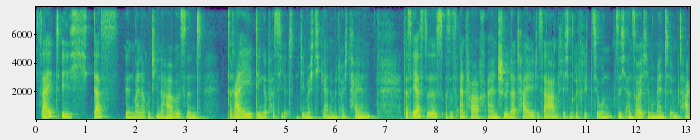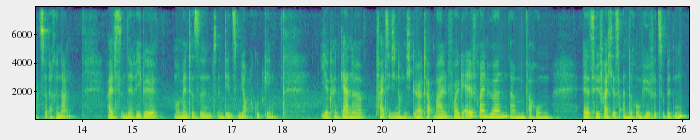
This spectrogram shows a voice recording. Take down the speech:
seit ich das in meiner Routine habe, sind drei Dinge passiert. Die möchte ich gerne mit euch teilen. Das erste ist, es ist einfach ein schöner Teil dieser abendlichen Reflexion, sich an solche Momente im Tag zu erinnern, weil es in der Regel Momente sind, in denen es mir auch gut ging. Ihr könnt gerne, falls ihr die noch nicht gehört habt, mal in Folge 11 reinhören, ähm, warum es hilfreich ist, andere um Hilfe zu bitten.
